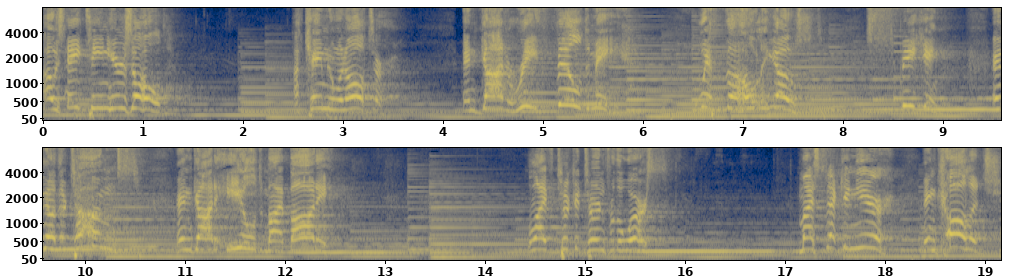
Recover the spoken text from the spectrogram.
I was 18 years old. I came to an altar and God refilled me with the Holy Ghost, speaking in other tongues, and God healed my body. Life took a turn for the worse. My second year in college,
